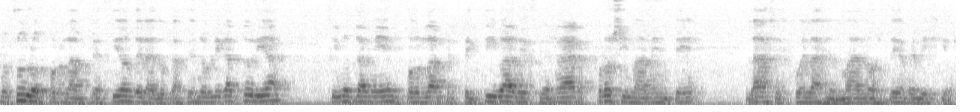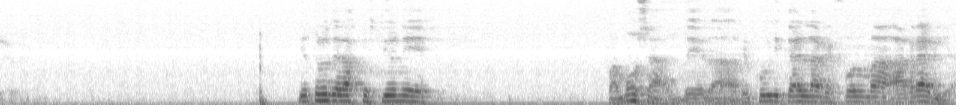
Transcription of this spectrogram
no solo por la ampliación de la educación obligatoria, sino también por la perspectiva de cerrar próximamente las escuelas en manos de religiosos. Y otra de las cuestiones famosas de la República es la reforma agraria.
